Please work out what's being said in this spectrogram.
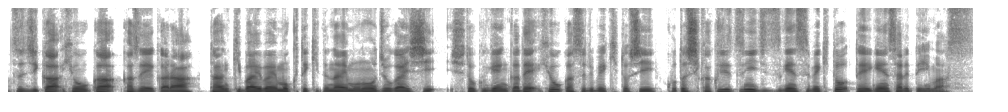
末時価評価課税から短期売買目的でないものを除外し、取得原価で評価するべきとし、今年確実に実現すべきと提言されています。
